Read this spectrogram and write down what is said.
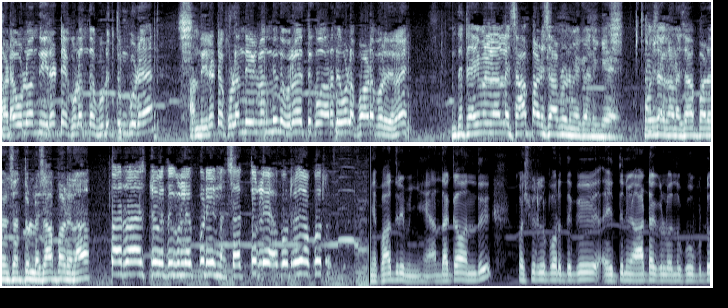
கடவுள் வந்து இரட்டை குழந்தை கொடுத்தும் கூட அந்த இரட்டை குழந்தைகள் வந்து இந்த உலகத்துக்கு வர்றது கூட பாடப்படுது. இந்த டைம்ல நல்ல சாப்பாடு சாப்பிடணுமேக்கா நீங்க? பூஜாக்கான சாப்பாடு சத்துள்ள சாப்பாடுலாம் பராஷ்டிரத்துக்குள்ள எப்படி என்ன? நீங்க பார்த்துருப்பீங்க அந்த அக்கா வந்து ஹாஸ்பிட்டல் போகிறதுக்கு எத்தனை ஆட்டோக்கள் வந்து கூப்பிட்டு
